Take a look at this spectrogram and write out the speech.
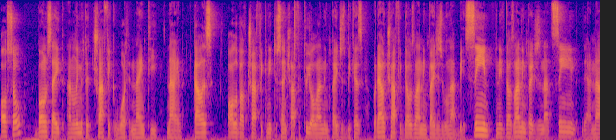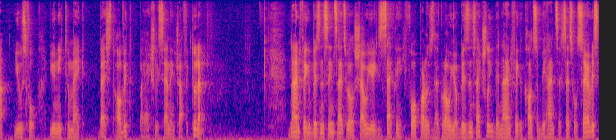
also bonus 8 unlimited traffic worth 99 dollars all about traffic you need to send traffic to your landing pages because without traffic those landing pages will not be seen and if those landing pages are not seen they are not useful you need to make best of it by actually sending traffic to them nine figure business insights will show you exactly four products that grow your business actually the nine figure concept behind successful service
